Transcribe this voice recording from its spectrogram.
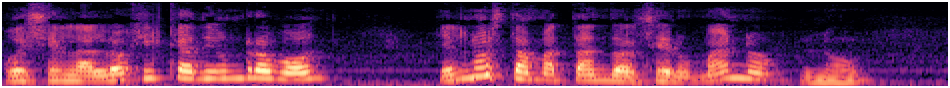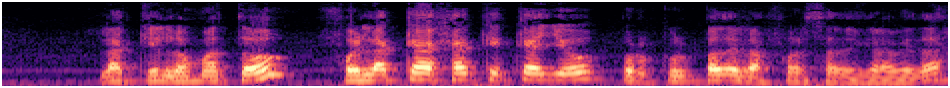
pues en la lógica de un robot, él no está matando al ser humano. No. La que lo mató fue la caja que cayó por culpa de la fuerza de gravedad.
